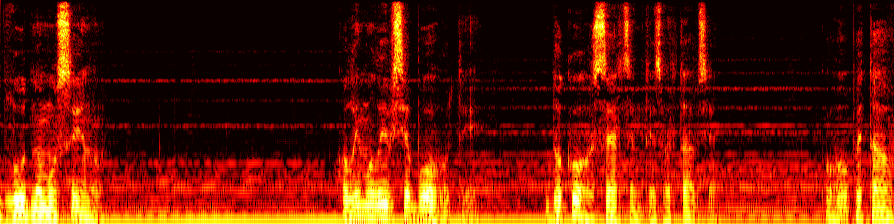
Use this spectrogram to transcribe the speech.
блудному сину. Коли молився Богу ти, до кого серцем ти звертався? Кого питав,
